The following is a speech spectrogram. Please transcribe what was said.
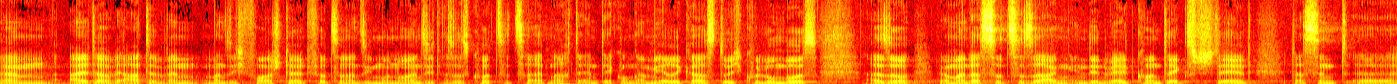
ähm, alter Werte, wenn man sich vorstellt, 1497, das ist kurze Zeit nach der Entdeckung Amerikas durch Kolumbus, also wenn man das sozusagen in den Weltkontext stellt, das sind äh,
